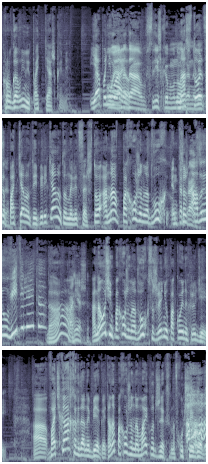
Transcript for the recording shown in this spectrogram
круговыми подтяжками. Я Ой, понимаю, она, да, слишком много на настолько лице. подтянута и перетянута на лице, что она похожа на двух... Enterprise. А вы увидели это? Да. Конечно. Она очень похожа на двух, к сожалению, покойных людей. А в очках, когда она бегает, она похожа на Майкла Джексона в худшие годы.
